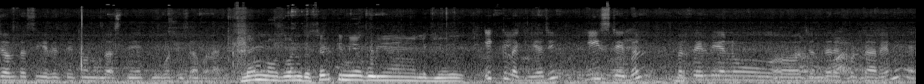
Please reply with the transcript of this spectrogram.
ਜਲਦ ਅਸੀਂ ਇਹਦੇ ਤੇ ਤੁਹਾਨੂੰ ਦੱਸਦੇ ਹਾਂ ਕਿ what is our action ma'am ਨੌਜਵਾਨ ਨੇ ਦੱਸਿਆ ਕਿੰਨੀਆਂ ਗੋਲੀਆਂ ਲੱਗੀਆਂ? ਇੱਕ ਲੱਗੀ ਹੈ ਜੀ। ਹੀ ਸਟੇਬਲ ਪਰ ਫਿਰ ਵੀ ਇਹਨੂੰ ਜਲੰਧਰ ਰੈਫਰ ਕਰ ਰਹੇ ਨੇ।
